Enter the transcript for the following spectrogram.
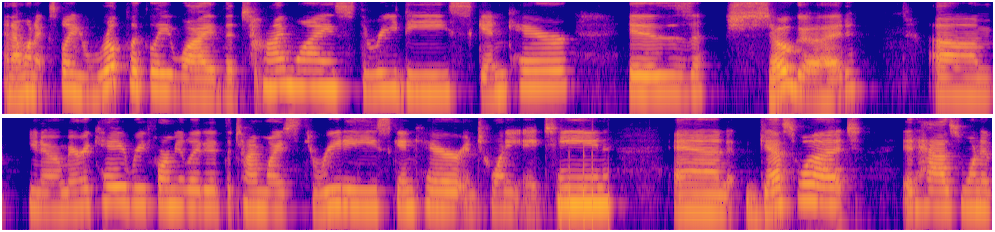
and i want to explain real quickly why the time wise 3d skincare is so good um, you know mary kay reformulated the timewise 3d skincare in 2018 and guess what it has one of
